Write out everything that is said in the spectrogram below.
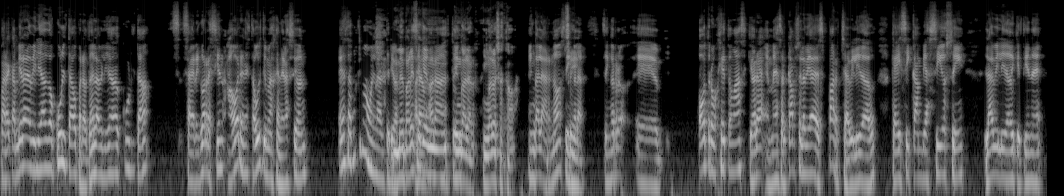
Para cambiar la habilidad oculta o para obtener la habilidad oculta, se agregó recién ahora en esta última generación. ¿En esta última o en la anterior? Me parece Ahora- que en, estoy- en Galar. En Galar ya estaba. En Galar, ¿no? Sí, Sí. en Galar. Se eh, otro objeto más que ahora en vez de ser cápsula habilidad es parche habilidad, que ahí sí cambia sí o sí la habilidad que tiene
